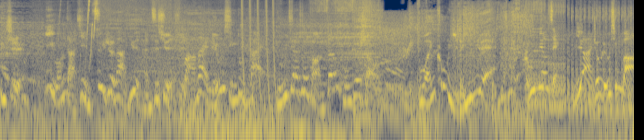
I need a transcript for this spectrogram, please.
最强声势，一网打尽最热辣乐坛资讯，把脉流行动态，独家专访当红歌手，玩酷你的音乐，Cool Music 亚洲流行榜。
